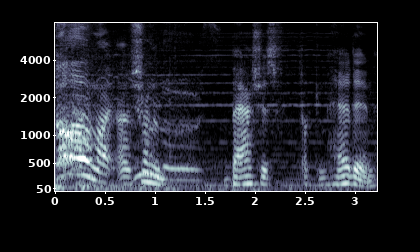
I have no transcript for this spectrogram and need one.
Oh my! I was trying to bash his fucking head in.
